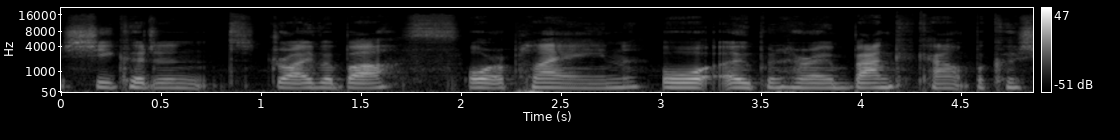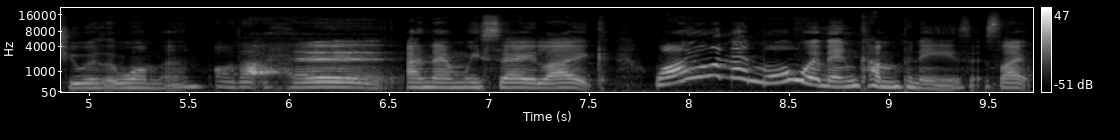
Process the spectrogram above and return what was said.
she couldn't drive a bus or a plane or open her own bank account because she was a woman. Oh, that hurt. And then we say, like, why aren't there more women companies? It's like,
